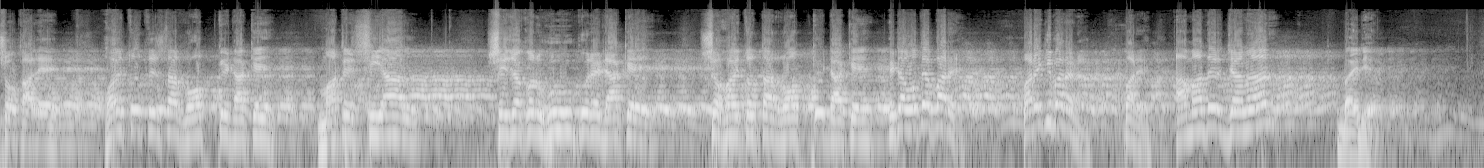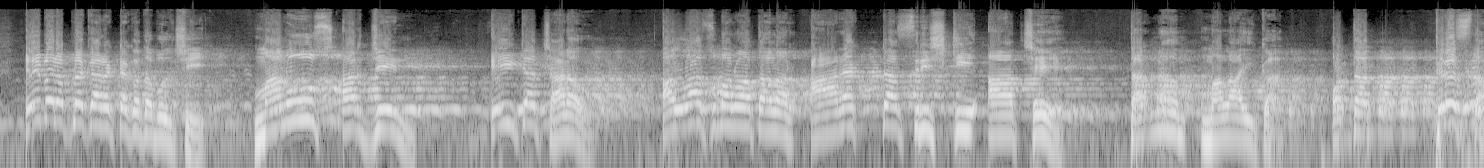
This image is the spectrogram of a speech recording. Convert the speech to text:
গ্রীষ্মকালে হয়তো তার রবকে ডাকে, মাঠের শিয়াল, সে যখন হু হু করে ডাকে, সে হয়তো তার রবকে ডাকে। এটা হতে পারে। পারে কি পারে না? পারে। আমাদের জানার বাইরে। এবার আপনাকে আর একটা কথা বলছি। মানুষ আর জিন, এইটা ছাড়াও আল্লাহ সুবহানাহু আর একটা সৃষ্টি আছে। তার নাম মালাইকা। অর্থাৎ ফেরেশতা।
